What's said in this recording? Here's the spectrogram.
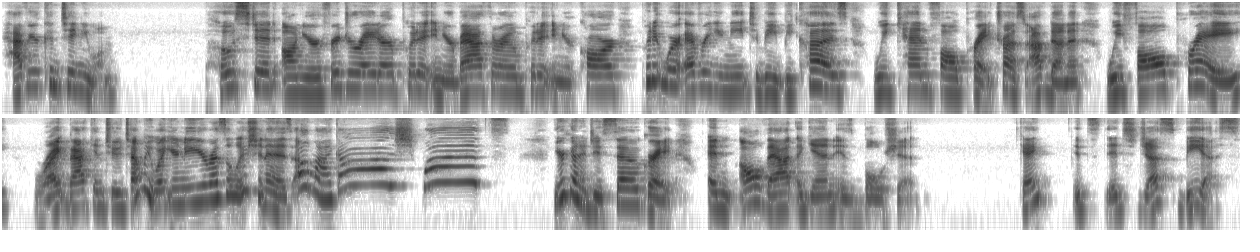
have your continuum. Post it on your refrigerator, put it in your bathroom, put it in your car, put it wherever you need to be because we can fall prey. Trust, I've done it. We fall prey right back into tell me what your New Year resolution is. Oh my gosh, what? You're going to do so great. And all that again is bullshit. Okay? It's it's just BS.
